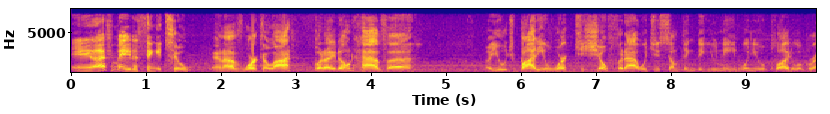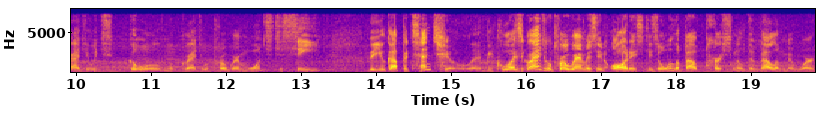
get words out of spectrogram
And I've made a thing or two, and I've worked a lot, but I don't have a, a huge body of work to show for that, which is something that you need when you apply to a graduate school. A graduate program wants to see that you got potential because a graduate program as an artist is all about personal development work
